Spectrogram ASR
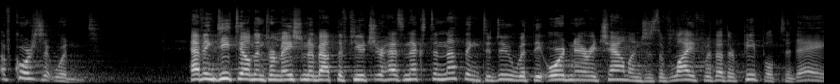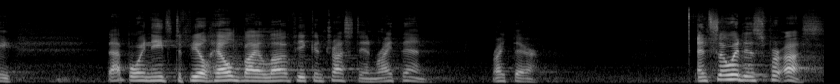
Of course it wouldn't. Having detailed information about the future has next to nothing to do with the ordinary challenges of life with other people today. That boy needs to feel held by a love he can trust in right then, right there. And so it is for us.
